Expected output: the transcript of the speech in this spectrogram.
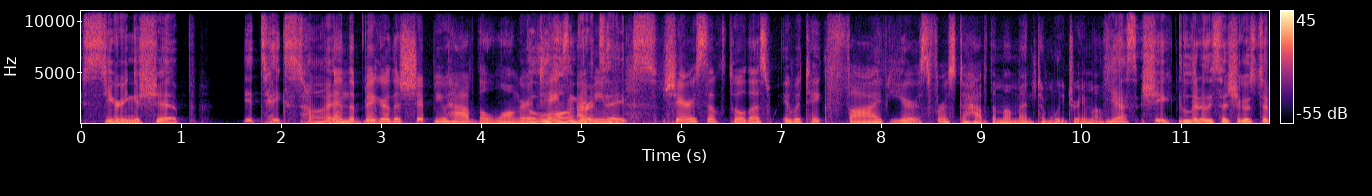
steering a ship it takes time. And the bigger the ship you have, the longer The it takes. longer I it mean, takes. Sheri Silk told us it would take five years for us to have the momentum we dream of. Yes, she literally said she goes to,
